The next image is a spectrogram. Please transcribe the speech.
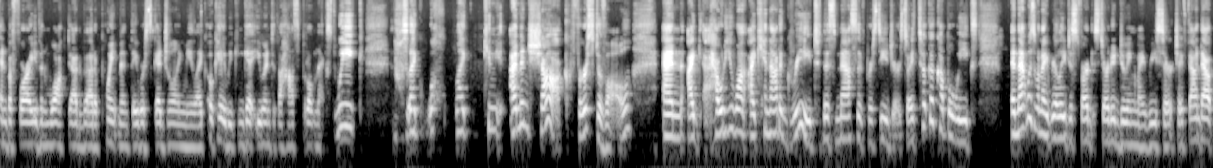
and before I even walked out of that appointment, they were scheduling me like, "Okay, we can get you into the hospital next week." And I was like, "Well, like can you i'm in shock first of all and i how do you want i cannot agree to this massive procedure. So i took a couple weeks and that was when i really just started started doing my research. I found out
